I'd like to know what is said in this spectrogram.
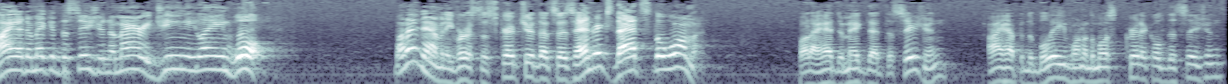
I had to make a decision to marry Jean Elaine Wolf. But I didn't have any verse of scripture that says, Hendricks, that's the woman. But I had to make that decision. I happen to believe one of the most critical decisions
